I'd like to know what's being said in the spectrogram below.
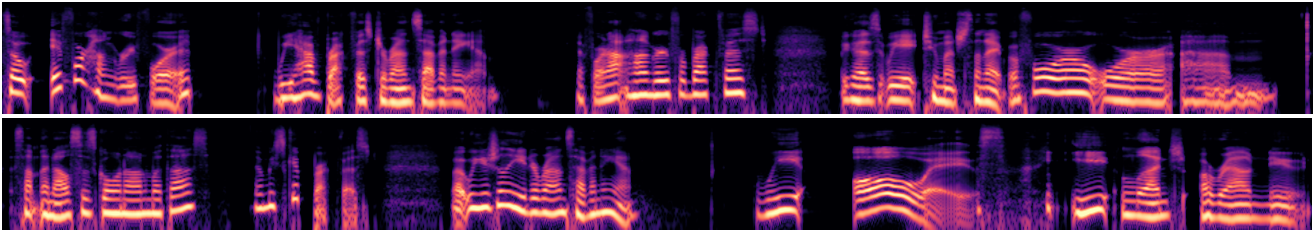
so, if we're hungry for it, we have breakfast around 7 a.m. If we're not hungry for breakfast because we ate too much the night before or um, something else is going on with us, then we skip breakfast. But we usually eat around 7 a.m. We always eat lunch around noon.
